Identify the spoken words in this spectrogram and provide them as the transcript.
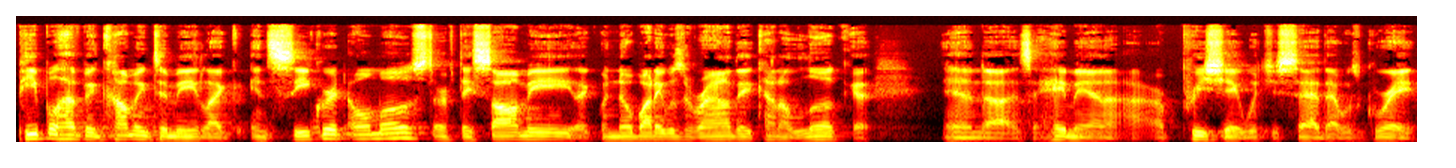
people have been coming to me like in secret almost, or if they saw me like when nobody was around, they kind of look and, uh, say, "Hey, man, I, appreciate what you said. That was great."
